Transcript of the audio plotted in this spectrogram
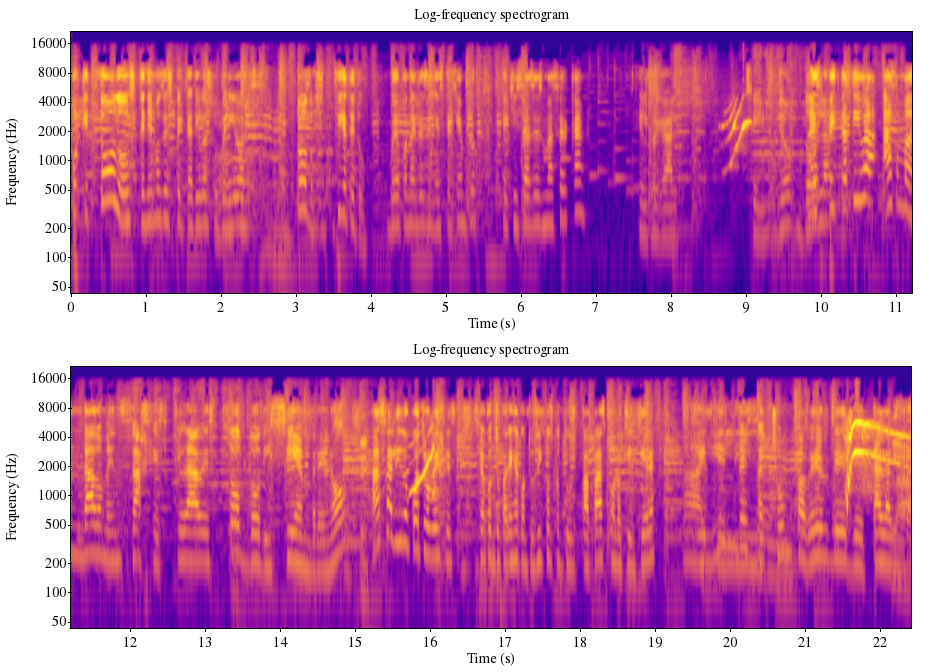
Porque todos tenemos expectativas superiores. Todos. Fíjate tú. Voy a ponerles en este ejemplo que quizás es más cercano. El regalo. Sí, yo La expectativa, has mandado mensajes claves todo diciembre, ¿no? Sí. Has salido cuatro veces, sea con tu pareja, con tus hijos, con tus papás, con lo quien quiera. Ay, qué linda. esa chompa verde de tal La almada.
